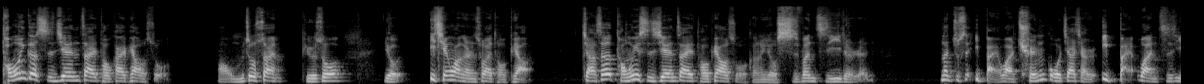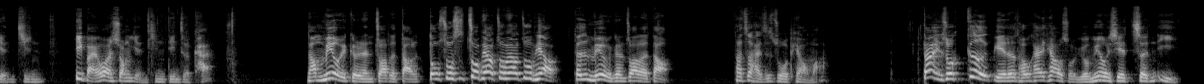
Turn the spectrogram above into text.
同一个时间在投开票所，啊，我们就算比如说有一千万个人出来投票，假设同一时间在投票所可能有十分之一的人，那就是一百万，全国加起来有一百万只眼睛，一百万双眼睛盯着看。然后没有一个人抓得到，都说是做票、做票、做票，但是没有一个人抓得到，那这还是做票吗？当然你说个别的投开票所有没有一些争议，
